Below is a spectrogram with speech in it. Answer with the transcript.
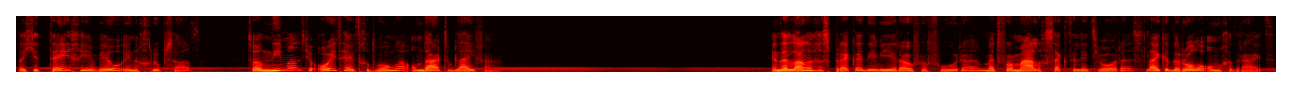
dat je tegen je wil in een groep zat, terwijl niemand je ooit heeft gedwongen om daar te blijven? In de lange gesprekken die we hierover voeren met voormalig sectelid Joris lijken de rollen omgedraaid.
